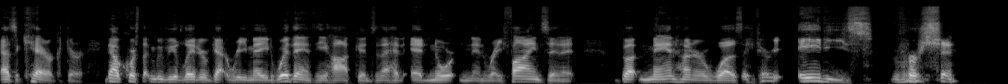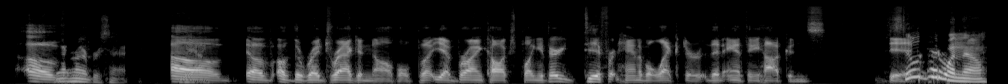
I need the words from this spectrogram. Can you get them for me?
as a character. Now, of course, that movie later got remade with Anthony Hopkins, and that had Ed Norton and Ralph Fiennes in it. But Manhunter was a very 80s version of 100%. uh, of of the Red Dragon novel. But yeah, Brian Cox playing a very different Hannibal Lecter than Anthony Hopkins did. Still a good one though.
